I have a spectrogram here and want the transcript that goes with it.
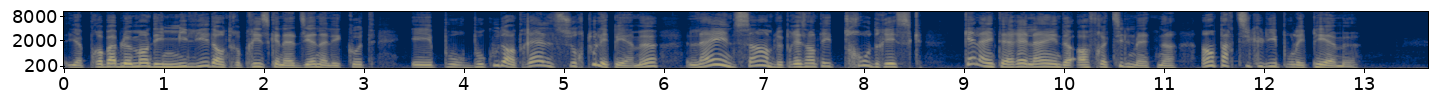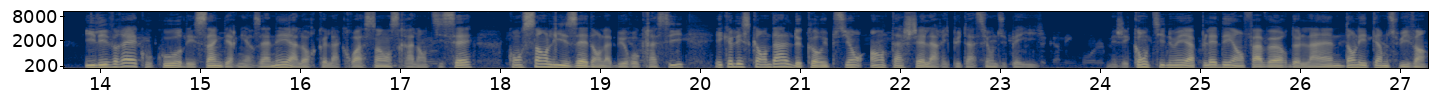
Il y a probablement des milliers d'entreprises canadiennes à l'écoute et pour beaucoup d'entre elles, surtout les PME, l'Inde semble présenter trop de risques. Quel intérêt l'Inde offre-t-il maintenant, en particulier pour les PME? Il est vrai qu'au cours des cinq dernières années, alors que la croissance ralentissait, qu'on s'enlisait dans la bureaucratie et que les scandales de corruption entachaient la réputation du pays. Mais j'ai continué à plaider en faveur de l'Inde dans les termes suivants.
